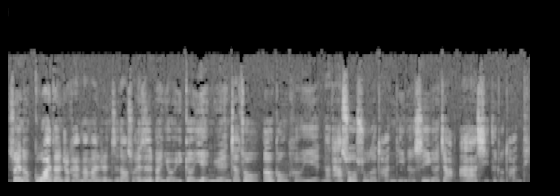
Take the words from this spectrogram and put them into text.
所以呢，国外的人就开始慢慢认知到说，哎，日本有一个演员叫做二宫和也，那他所属的团体呢，是一个叫阿拉西这个团体。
